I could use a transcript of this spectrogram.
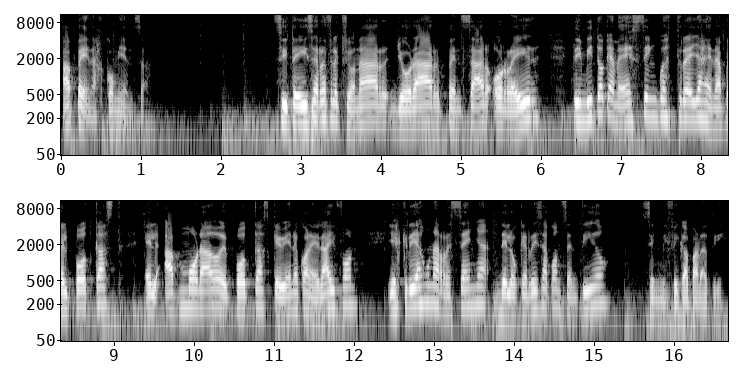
apenas comienza. Si te hice reflexionar, llorar, pensar o reír, te invito a que me des 5 estrellas en Apple Podcast el app morado de podcast que viene con el iPhone y escribas una reseña de lo que Risa con Sentido significa para ti.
